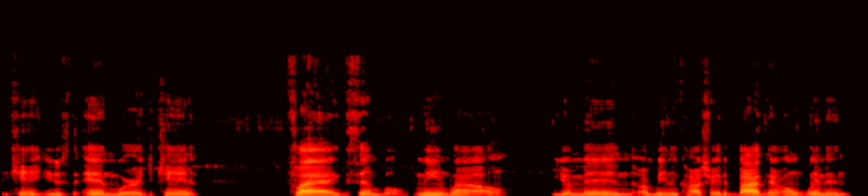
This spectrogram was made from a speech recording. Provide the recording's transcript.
You can't use the n word. You can't flag symbol. Meanwhile, your men are being incarcerated by their own women,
